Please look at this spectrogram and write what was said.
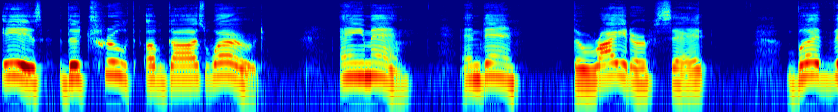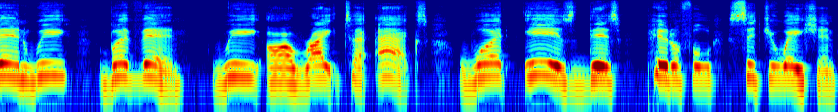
is the truth of God's word. Amen. And then the writer said, But then we, but then we are right to ask, what is this pitiful situation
